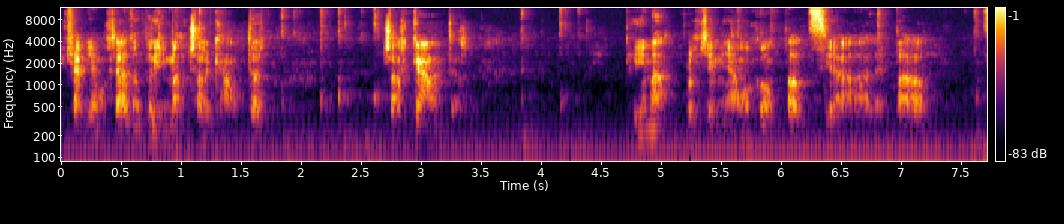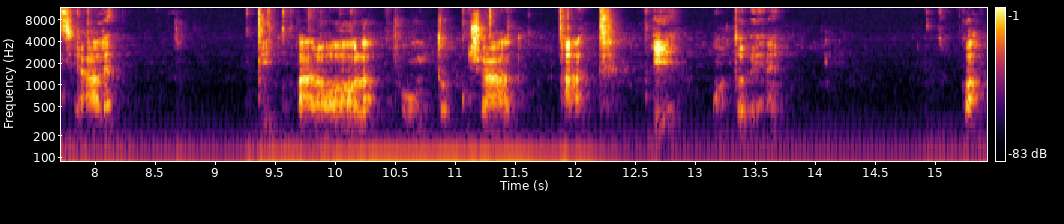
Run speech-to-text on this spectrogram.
che abbiamo creato prima, char counter, char counter. Prima lo chiamiamo con parziale, parziale di parola.char at i, molto bene, qua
